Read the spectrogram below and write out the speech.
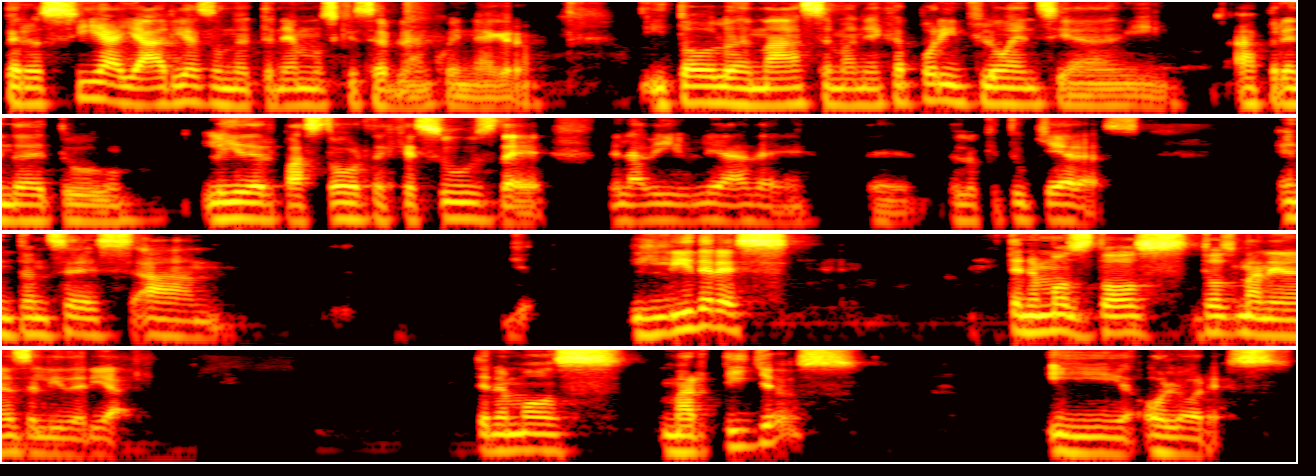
pero sí hay áreas donde tenemos que ser blanco y negro. Y todo lo demás se maneja por influencia y aprende de tu líder, pastor, de Jesús, de, la Biblia, de, lo que tú quieras. Entonces, líderes, tenemos dos, dos maneras de liderar tenemos martillos y olores.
